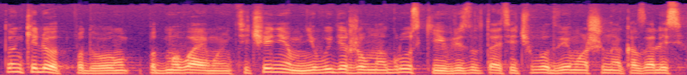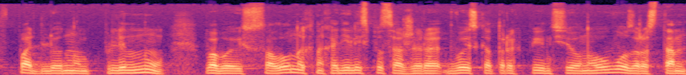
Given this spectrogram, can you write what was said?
Тонкий лед, подмываемым течением, не выдержал нагрузки, и в результате чего две машины оказались в подледном плену. В обоих салонах находились пассажиры, двое из которых пенсионного возраста.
